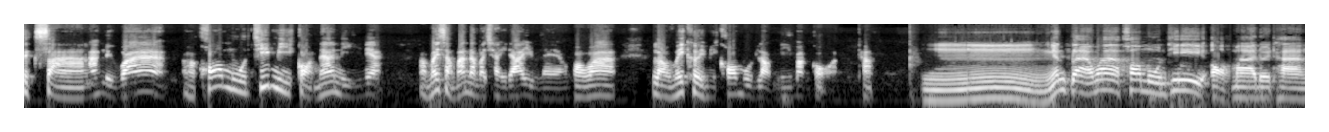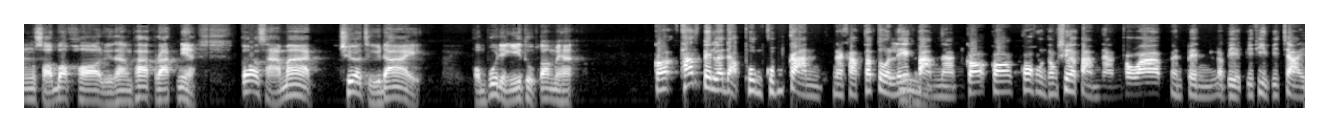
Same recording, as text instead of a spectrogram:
ศึกษาหรือว่าข้อมูลที่มีก่อนหน้านี้เนี่ยไม่สามารถนำมาใช้ได้อยู่แล้ว เพราะว่าเราไม่เคยมีข้อมูลเหล่านี้มาก่อนครับ อืมงั้นแปลว่าข้อมูลที่ออกมาโดยทางสบคหรือทางภาครัฐ เนี่ย ก็สามารถเชื่อถือได้ ผมพูดอย่างนี้ถูกต้องไหมฮะก็ถ้าเป็นระดับภูมิคุ้มกันนะครับ ถ้าตัวเลขตามนั้นก็ก็ก็คงต้องเชื่อตามนั้น เพราะว่ามันเป็นระเบียบวิธีวิจัย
